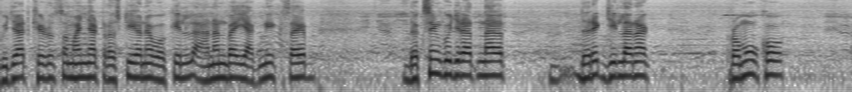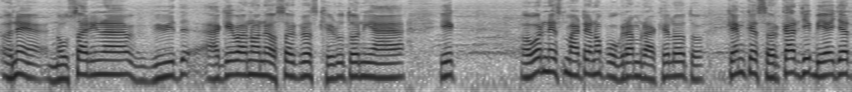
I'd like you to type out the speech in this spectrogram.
ગુજરાત ખેડૂત સમાજના ટ્રસ્ટી અને વકીલ આનંદભાઈ યાજ્ઞિક સાહેબ, દક્ષિણ ગુજરાતના દરેક જિલ્લાના પ્રમુખો અને નવસારીના વિવિધ આગેવાનો અને અસરગ્રસ્ત ખેડૂતોની આ એક અવેરનેસ માટેનો પ્રોગ્રામ રાખેલો હતો. કેમ કે સરકાર જે બે હજાર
